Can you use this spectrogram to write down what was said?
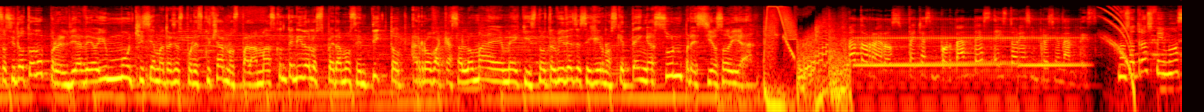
Eso ha sido todo por el día de hoy. Muchísimas gracias por escucharnos. Para más contenido lo esperamos en TikTok, arroba casalomamx. No te olvides de seguirnos. Que tengas un precioso día. Datos raros, fechas importantes e historias impresionantes. Nosotros fuimos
